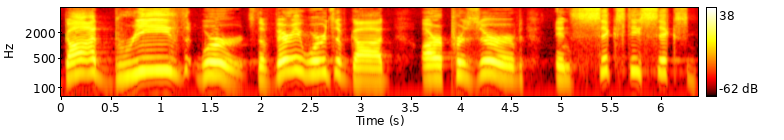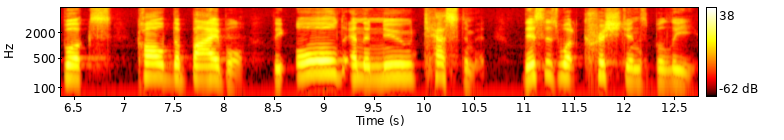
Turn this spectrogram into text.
God breathed words, the very words of God, are preserved in 66 books called the Bible. the Old and the New Testament. This is what Christians believe.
